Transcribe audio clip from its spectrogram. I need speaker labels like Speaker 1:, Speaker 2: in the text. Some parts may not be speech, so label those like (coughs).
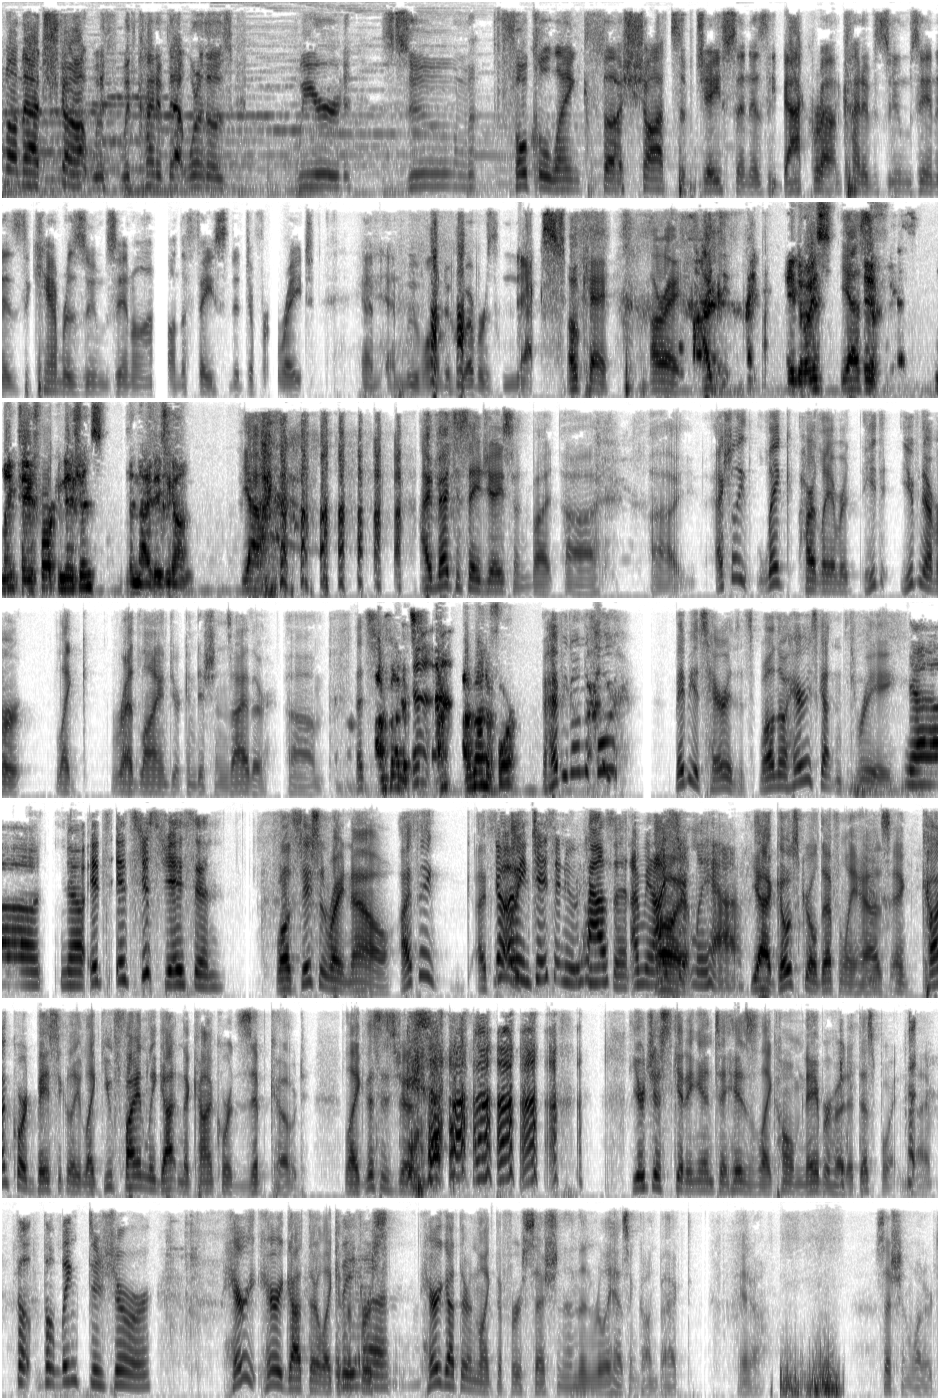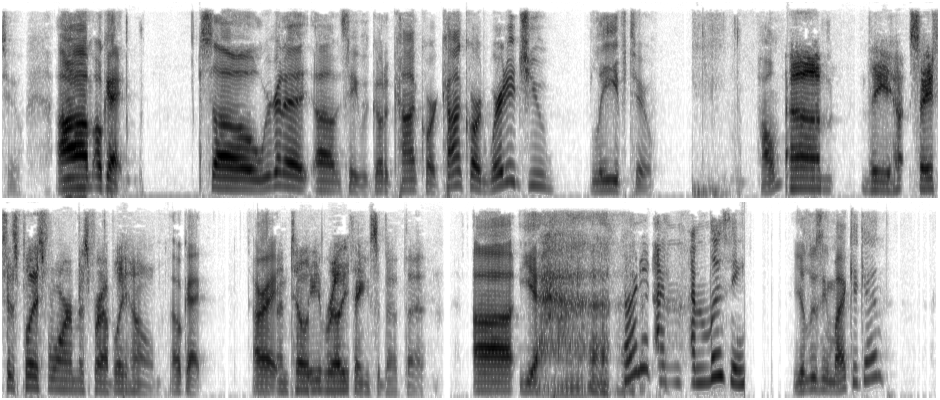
Speaker 1: We'll we'll end on that shot with with kind of that one of those weird zoom focal length uh, shots of Jason as the background kind of zooms in as the camera zooms in on on the face at a different rate. And, and move on to whoever's (laughs) next.
Speaker 2: Okay. All right. I do,
Speaker 3: Hey, Doyce.
Speaker 2: yes.
Speaker 3: If Link takes four conditions, the night is young.
Speaker 2: Yeah. (laughs) I meant to say Jason, but uh, uh, actually, Link hardly ever. He, you've never like redlined your conditions either. Um, that's.
Speaker 3: I've gone to, I've gone to four.
Speaker 2: Have you gone to four? Maybe it's Harry that's. Well, no, Harry's gotten three.
Speaker 4: No, no, it's it's just Jason.
Speaker 2: Well, it's Jason right now. I think. I feel
Speaker 4: No,
Speaker 2: like,
Speaker 4: I mean Jason who hasn't. I mean,
Speaker 2: Oh,
Speaker 4: I
Speaker 2: yeah.
Speaker 4: certainly have.
Speaker 2: Yeah, Ghost Girl definitely has, and Concord basically like you finally gotten the Concord zip code. Like this is just (laughs) you're just getting into his like home neighborhood at this point in time.
Speaker 4: the the link de jour.
Speaker 2: Harry Harry got there like in the
Speaker 4: The,
Speaker 2: first
Speaker 4: uh,
Speaker 2: Harry got there in like the first session and then really hasn't gone back, you know, session one or two. Um, okay, so we're gonna uh, let's see. We go to Concord. Concord, where did you leave to? Home.
Speaker 5: Um, the safest place for him is probably home
Speaker 2: Okay. All right.
Speaker 5: until he really thinks about that.
Speaker 2: Uh, yeah.
Speaker 4: Darn it, I'm I'm losing.
Speaker 2: You're losing Mike again?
